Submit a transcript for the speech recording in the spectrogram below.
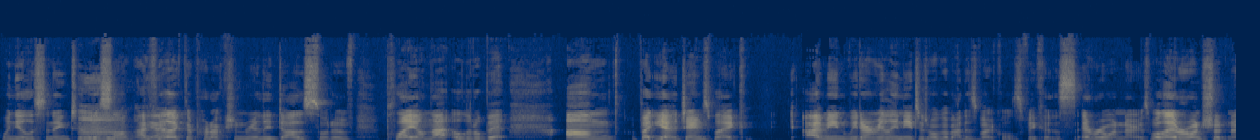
when you're listening to this Mm, song. I yeah. feel like the production really does sort of play on that a little bit. Um but yeah, James Blake I mean, we don't really need to talk about his vocals because everyone knows. Well, everyone should know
